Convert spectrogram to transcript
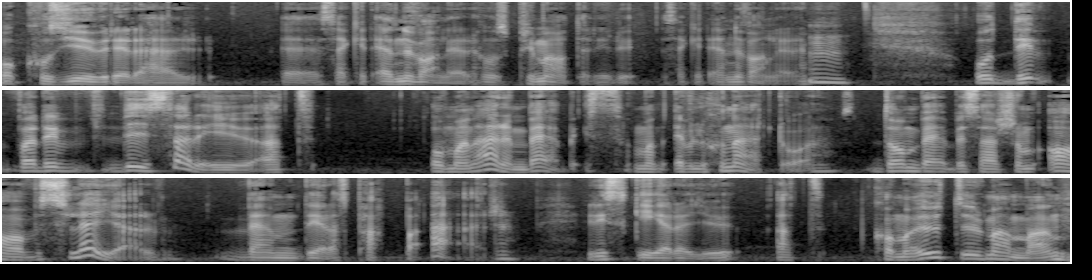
Och hos djur är det här eh, säkert ännu vanligare. Hos primater är det säkert ännu vanligare. Mm. Och det, vad det visar är ju att om man är en bebis, om man, evolutionärt då, de bebisar som avslöjar vem deras pappa är riskerar ju att komma ut ur mamman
